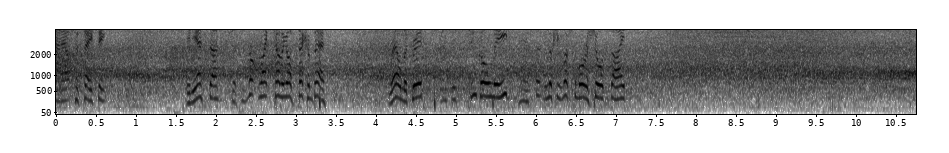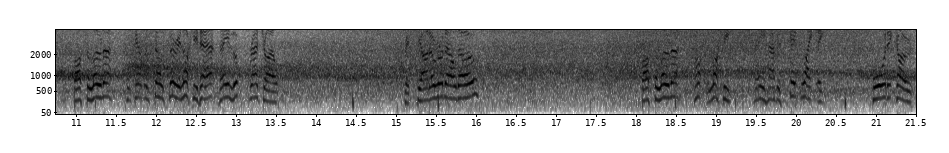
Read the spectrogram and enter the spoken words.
And out to safety. Iniesta does not like coming off second best. Real Madrid with this two-goal lead. They're certainly looking much more assured side. Barcelona can count themselves very lucky there. They look fragile. Cristiano Ronaldo. Barcelona not lucky. They have escaped lightly. Forward it goes.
